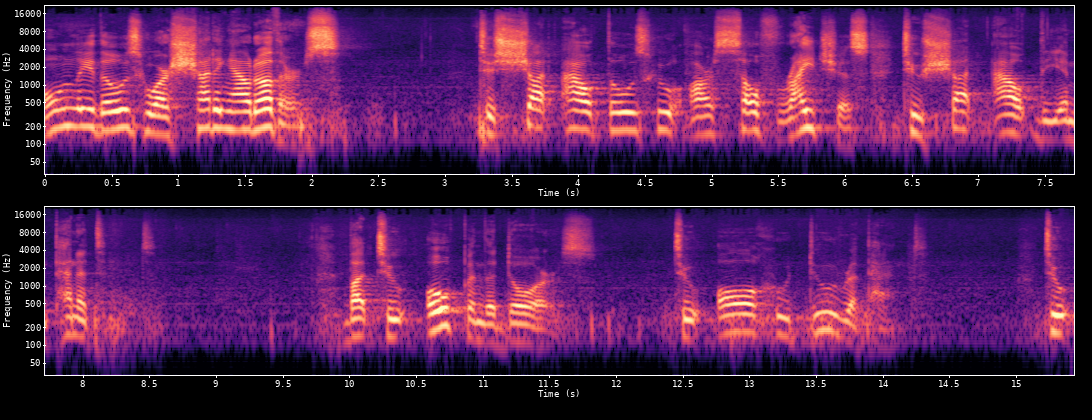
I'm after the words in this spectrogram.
only those who are shutting out others, to shut out those who are self righteous, to shut out the impenitent. but to open the doors to all who do repent, to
